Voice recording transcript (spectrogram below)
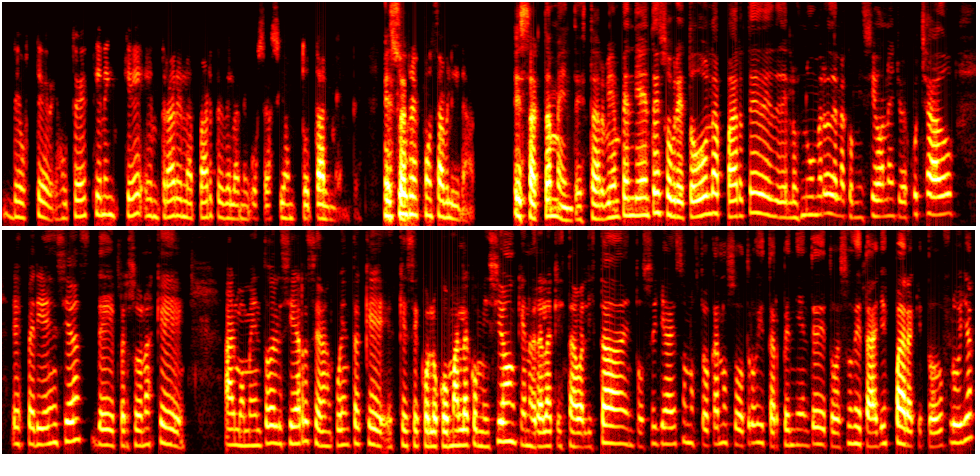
de ustedes. Ustedes tienen que entrar en la parte de la negociación totalmente. Es su responsabilidad. Exactamente, estar bien pendiente, sobre todo la parte de, de los números de las comisiones. Yo he escuchado experiencias de personas que al momento del cierre se dan cuenta que, que se colocó mal la comisión, que no era la que estaba listada. Entonces ya eso nos toca a nosotros estar pendiente de todos esos detalles para que todo fluya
